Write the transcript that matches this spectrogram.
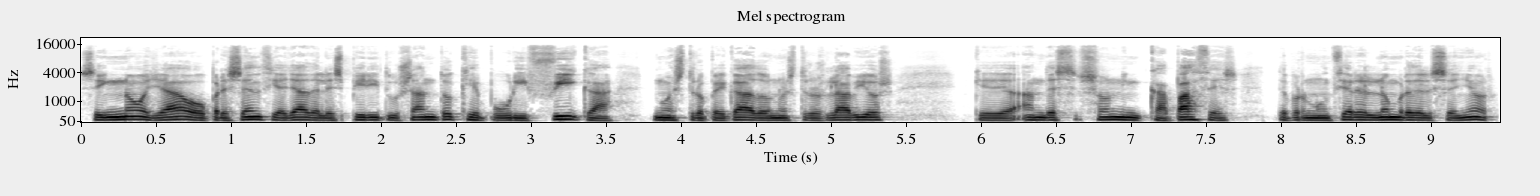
signo ya o presencia ya del Espíritu Santo que purifica nuestro pecado, nuestros labios que son incapaces de pronunciar el nombre del Señor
